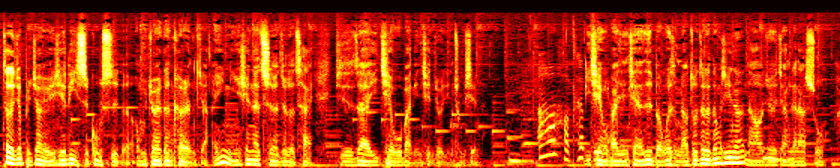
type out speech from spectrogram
这个就比较有一些历史故事的，我们就会跟客人讲，哎，你现在吃的这个菜，其实在一千五百年前就已经出现了。嗯，哦，好特别。一千五百年前的日本为什么要做这个东西呢？然后就是这样跟他说。嗯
